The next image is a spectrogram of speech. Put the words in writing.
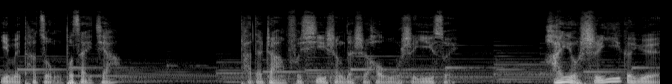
因为他总不在家。她的丈夫牺牲的时候五十一岁，还有十一个月，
